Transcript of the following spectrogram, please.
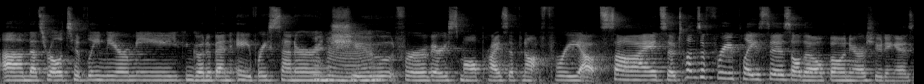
Um, that's relatively near me. You can go to Ben Avery Center and shoot for a very small price, if not free, outside. So tons of free places. Although bow and arrow shooting is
